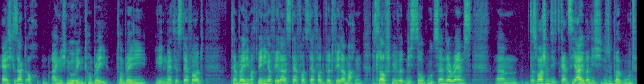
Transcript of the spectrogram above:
ehrlich gesagt auch eigentlich nur wegen Tom Brady. Tom Brady gegen Matthew Stafford Tom Brady macht weniger Fehler als Stafford. Stafford wird Fehler machen. Das Laufspiel wird nicht so gut sein der Rams. Ähm, das war schon das ganze Jahr über nicht super gut.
